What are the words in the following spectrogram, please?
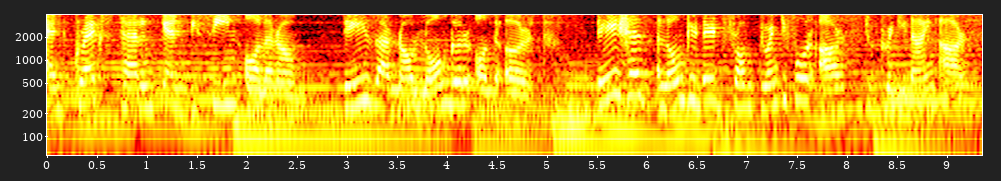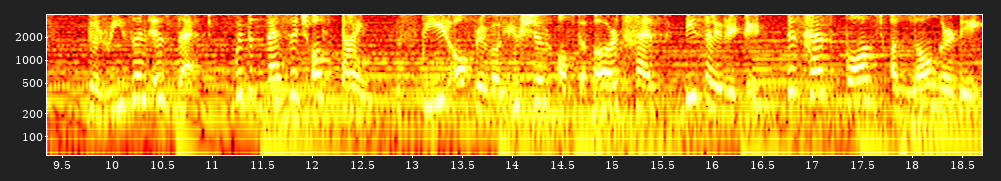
and cracks therein can be seen all around. Days are now longer on the earth. Day has elongated from 24 hours to 29 hours. The reason is that with the passage of time, the speed of revolution of the earth has decelerated. This has caused a longer day.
